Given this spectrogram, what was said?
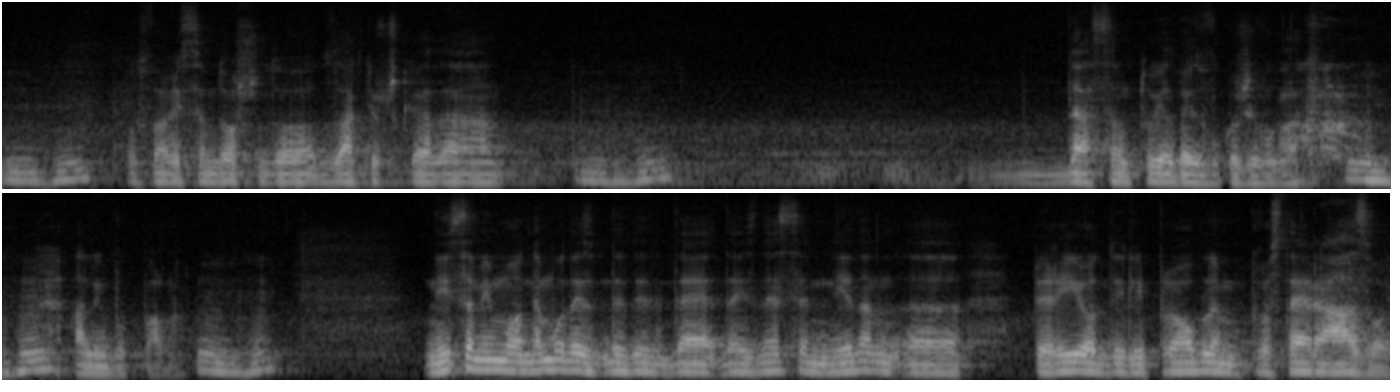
Mm -hmm. U stvari sam došao do zaključka da, mm -hmm. da sam tu jedva izvukao živu glavu. Ali bukvalno. Nisam imao, ne mogu da, iz- da, da, da iznesem nijedan uh, period ili problem kroz taj razvoj.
